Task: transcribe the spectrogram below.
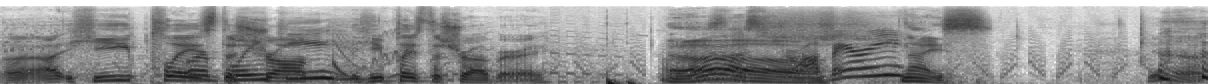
Uh, he plays Or the straw. Blinky? He plays the strawberry. Oh. Strawberry? Nice. Yeah.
